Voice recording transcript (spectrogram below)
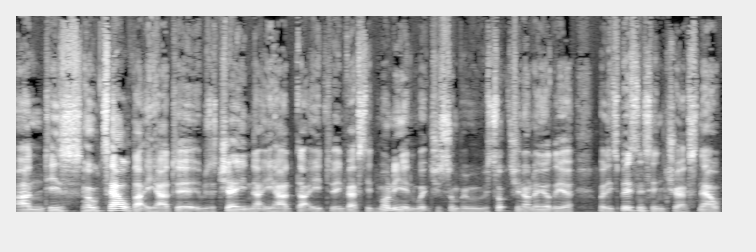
and his hotel that he had. It was a chain that he had that he'd invested money in, which is something we were touching on earlier with his business interests. Now,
